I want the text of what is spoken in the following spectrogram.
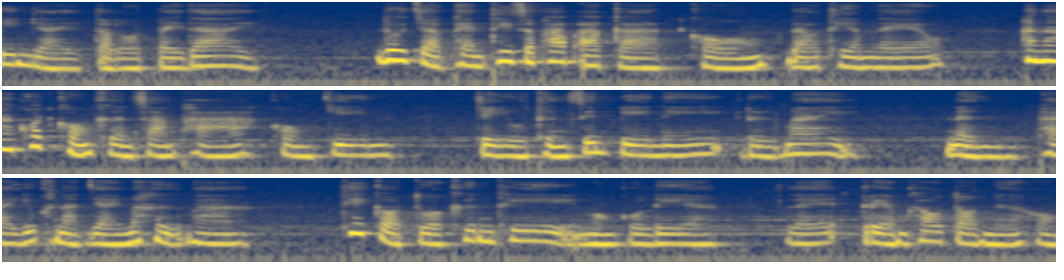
ยิ่งใหญ่ตลอดไปได้ ดูจากแผนที่สภาพอากาศของดาวเทียมแล้ว อนาคตของเขื่อนสามผาของจีน จะอยู่ถึงสิ้นปีนี้หรือไม่หนึ่งพายุขนาดใหญ่มหึมา ที่ก่อตัวขึ้นที่มองโกเลีย และเตรียมเข้าตอนเหนือของ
